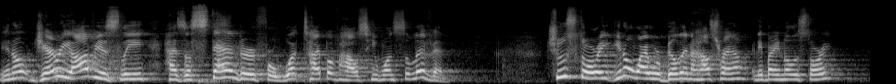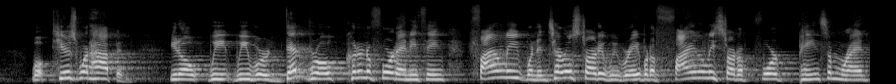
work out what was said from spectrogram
You know, Jerry obviously has a standard for what type of house he wants to live in. True story. You know why we're building a house right now? Anybody know the story? Well, here's what happened. You know, we, we were dead broke, couldn't afford anything. Finally, when Intero started, we were able to finally start afford paying some rent.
